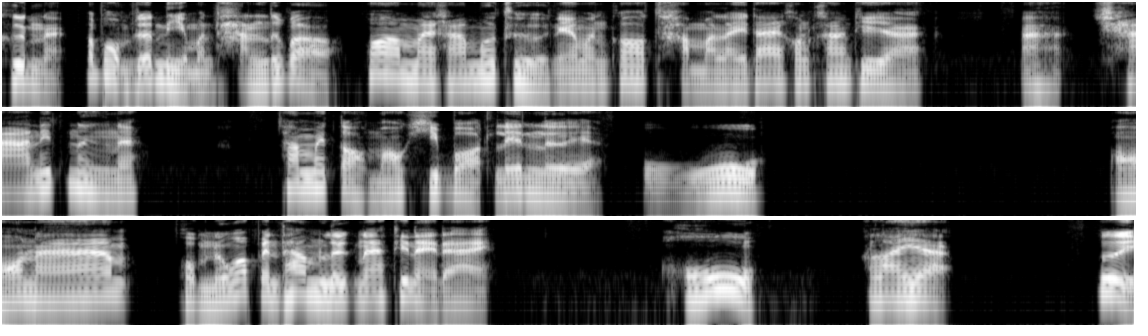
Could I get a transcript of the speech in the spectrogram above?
ขึ้นอะแล้วผมจะหนีมันทันหรือเปล่า เพราะว่าไมครับมือถือเนี่ยมันก็ทำอะไรได้ค่อนข้างที่จะอ่าช้านิดนึงนะ ถ้าไม่ต่อเมาส์คีย์บอร์ดเล่นเลยอะโอ้โหอ๋อน้ำ ผมนึกว่าเป็นถ้ำลึกนะที่ไหนได้ โอ้อะไรอะเฮ้ย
